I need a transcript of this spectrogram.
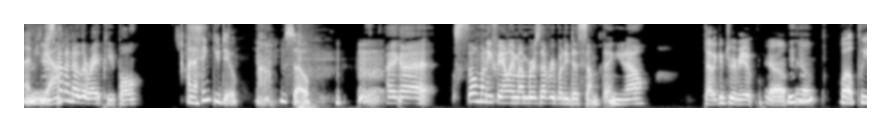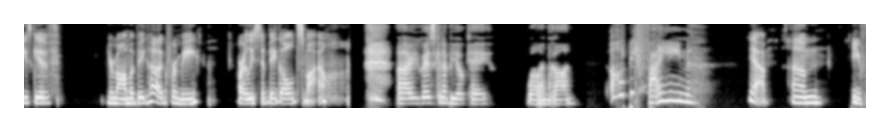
I mean, you yeah, just gotta know the right people. and I think you do. so I got so many family members, everybody does something, you know? Gotta contribute. Yeah, Mhm. yeah. Well, please give your mom a big hug from me, or at least a big old smile. Uh, are you guys gonna be okay while I'm gone? Oh, it'll be fine. Yeah. Um. Aoife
